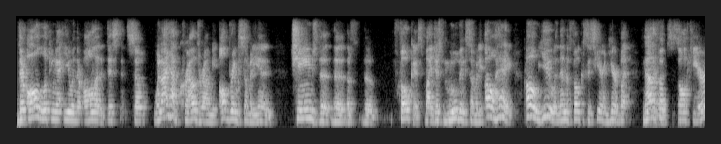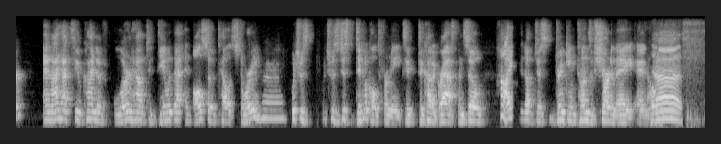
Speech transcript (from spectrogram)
They're all looking at you, and they're all at a distance. So when I have crowds around me, I'll bring somebody in and change the the the, the focus by just moving somebody. Oh hey, oh you, and then the focus is here and here. But now the focus is all here, and I had to kind of learn how to deal with that and also tell a story, Mhm. which was which was just difficult for me to to kind of grasp. And so Huh. I ended up just drinking tons of Chardonnay, and Yes.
